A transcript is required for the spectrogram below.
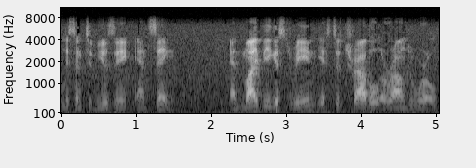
listen to music, and sing. And my biggest dream is to travel around the world.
